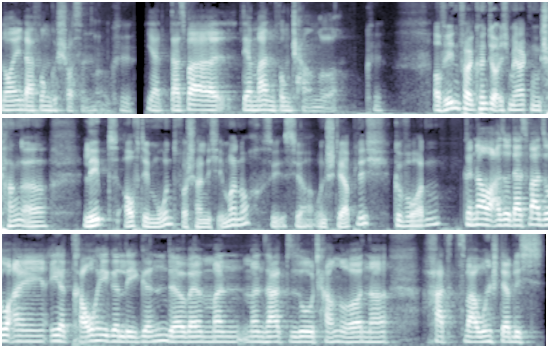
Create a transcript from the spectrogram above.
neun davon geschossen. Ah, okay. Ja, das war der Mann von Chang'e. Okay. Auf jeden Fall könnt ihr euch merken, Chang'e lebt auf dem Mond wahrscheinlich immer noch. Sie ist ja unsterblich geworden. Genau, also das war so eine eher traurige Legende, weil man, man sagt so, Chang'e ne, hat zwar unsterblich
